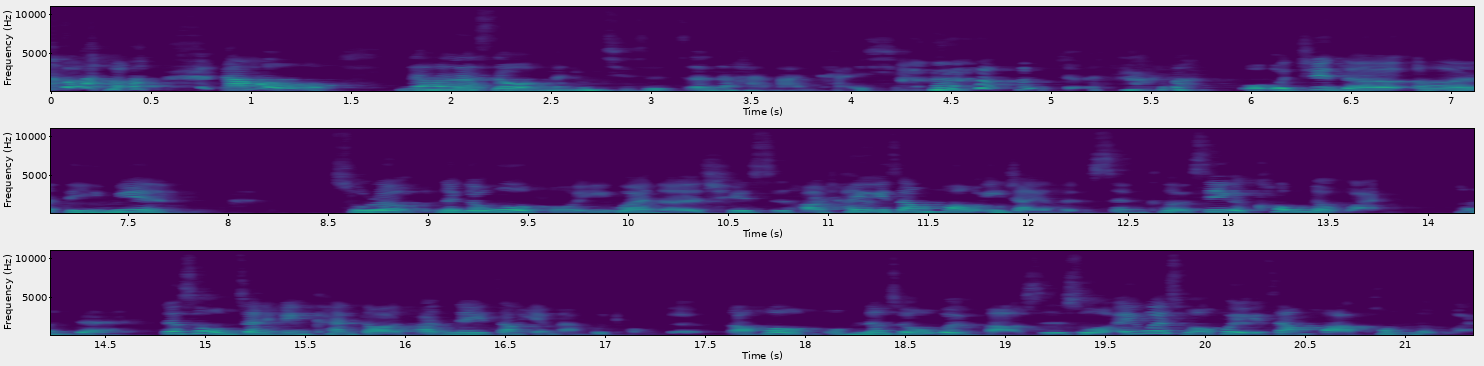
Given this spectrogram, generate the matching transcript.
然后我，然后那时候我们其实真的还蛮开心的。对，我我记得呃里面。除了那个卧佛以外呢，其实好像还有一张画，我印象也很深刻，是一个空的碗。嗯，对。那时候我们在里面看到他那一张也蛮不同的。然后我们那时候有问法师说：“哎，为什么会有一张画空的碗？”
